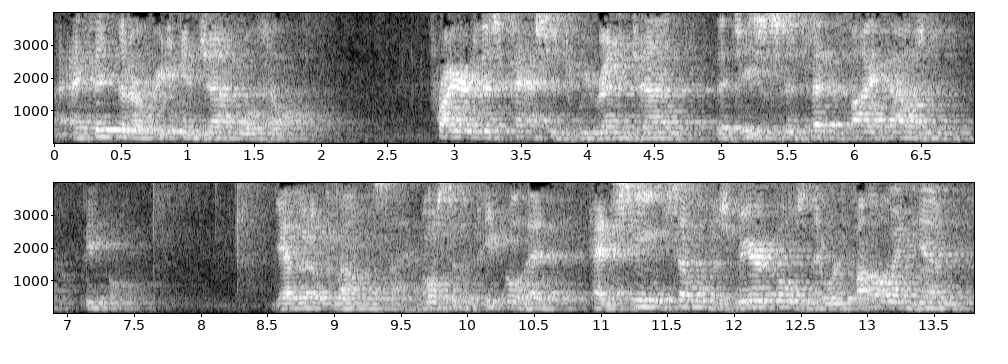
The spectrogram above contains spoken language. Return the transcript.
I think that our reading in John will help. Prior to this passage, we read in John that Jesus had fed 5,000 people gathered on the mountainside. Most of the people had, had seen some of his miracles and they were following him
